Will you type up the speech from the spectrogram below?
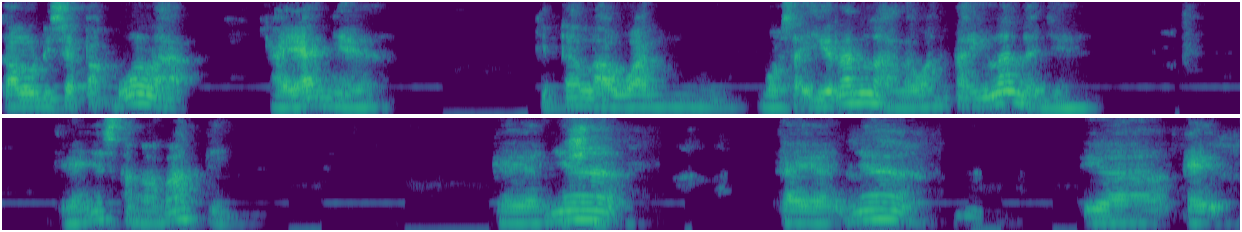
kalau di sepak bola kayaknya kita lawan nggak usah Iran lah lawan Thailand aja kayaknya setengah mati kayaknya kayaknya ya kayak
